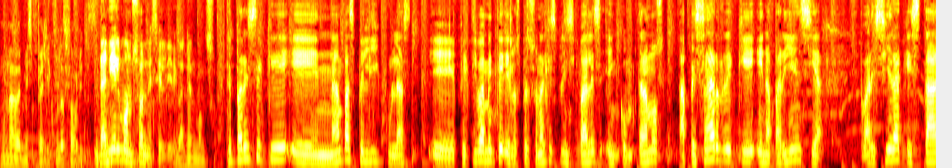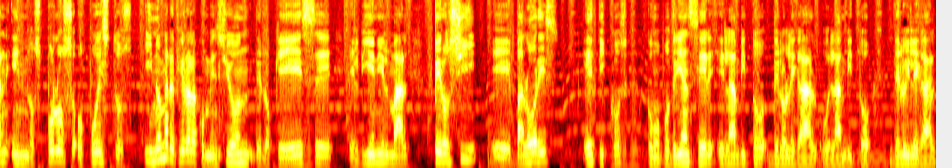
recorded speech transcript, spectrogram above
una de mis películas favoritas. Daniel Monzón es el director. Daniel Monzón. ¿Te parece que en ambas películas, eh, efectivamente, en los personajes principales encontramos, a pesar de que en apariencia pareciera que están en los polos opuestos, y no me refiero a la convención de lo que es eh, el bien y el mal, pero sí eh, valores éticos como podrían ser el ámbito de lo legal o el ámbito de lo ilegal.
